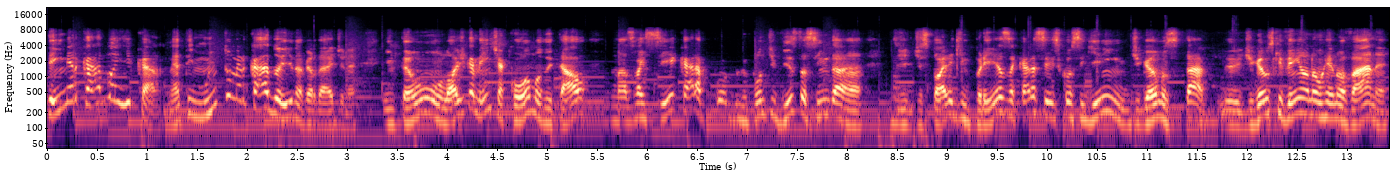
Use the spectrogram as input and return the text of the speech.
tem mercado aí, cara, né? Tem muito mercado aí, na verdade, né? Então, logicamente, é cômodo e tal, mas vai ser, cara, do ponto de vista, assim, da, de, de, história de empresa, cara, se eles conseguirem, digamos, tá, digamos que venham a não renovar, né,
